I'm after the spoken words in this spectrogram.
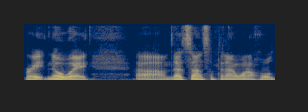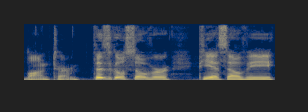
right? No way. Um, that's not something I want to hold long term. Physical silver, PSLV,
